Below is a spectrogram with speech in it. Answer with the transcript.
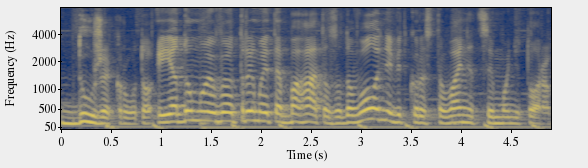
Дуже круто, і я думаю, ви отримаєте багато задоволення від користування цим монітором.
